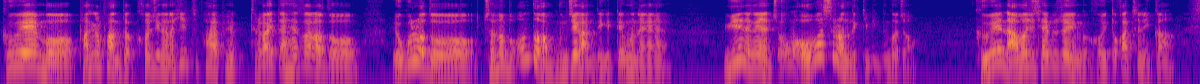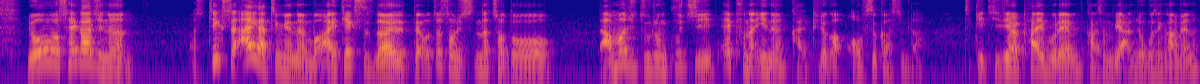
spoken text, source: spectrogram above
그 외에 뭐 방열판 더 커지거나 히트 파이프 들어가 있다 하더라도 요걸로도 전원부 온도가 문제가 안 되기 때문에 위에는 그냥 조금 오버스러운 느낌이 있는 거죠. 그 외에 나머지 세부적인 건 거의 똑같으니까 요 세 가지는 스틱스 I 같은 경우에는 뭐 ITX 넣어야 될 때 어쩔 수 없이 쓴다 쳐도 나머지 둘은 굳이 F나 E는 갈 필요가 없을 것 같습니다. 특히 DDR5 램 가성비 안 좋은 거 생각하면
